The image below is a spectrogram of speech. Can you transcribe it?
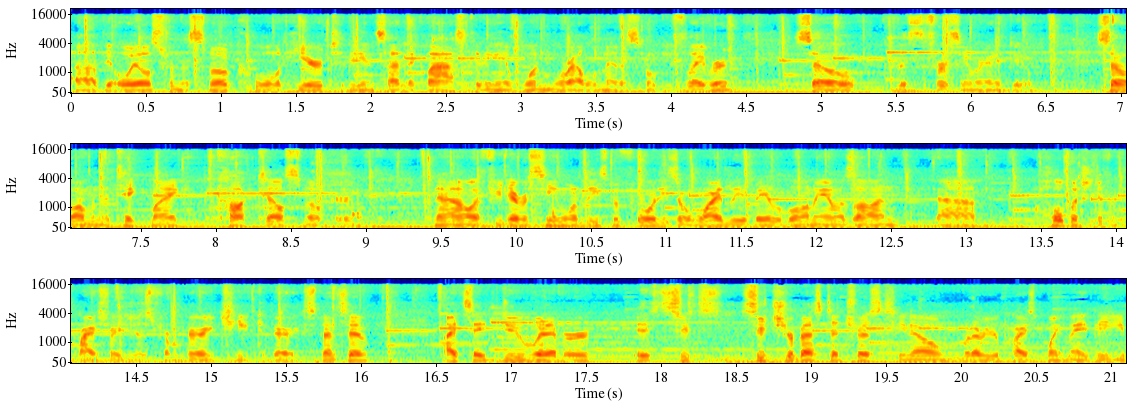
uh, the oils from the smoke will adhere to the inside of the glass, giving it one more element of smoky flavor. So that's the first thing we're going to do. So I'm gonna take my cocktail smoker. Now, if you've never seen one of these before, these are widely available on Amazon. Um, a whole bunch of different price ranges from very cheap to very expensive. I'd say do whatever it suits, suits your best interest, you know, whatever your price point may be.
